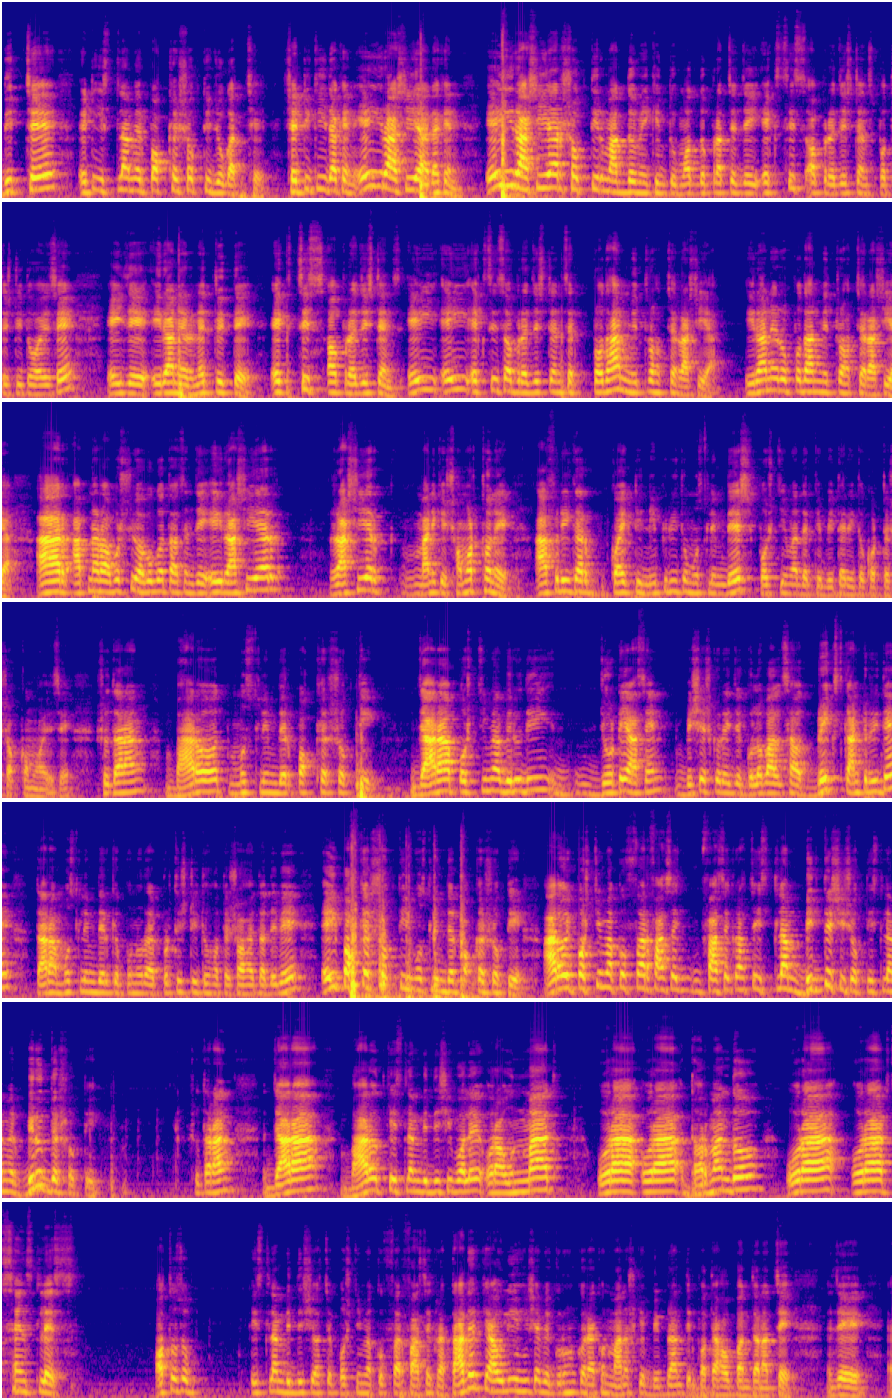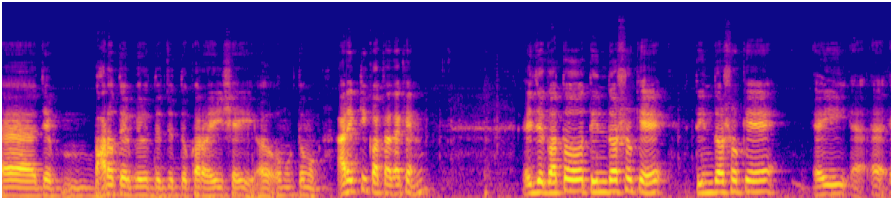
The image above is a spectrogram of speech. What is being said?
দিচ্ছে। এটি ইসলামের পক্ষে শক্তি যোগাচ্ছে। সেটি কি? দেখেন, এই রাশিয়া, দেখেন, এই রাশিয়ার শক্তির মাধ্যমে কিন্তু মধ্যপ্রাচ্যে যেই এক্সিস অফ রেজিস্ট্যান্স প্রতিষ্ঠিত হয়েছে, এই যে ইরানের নেতৃত্বে এক্সিস অফ রেজিস্ট্যান্স এই এই এক্সিস অফ রেজিস্ট্যান্সের প্রধান মিত্র হচ্ছে রাশিয়া। ইরানেরও প্রধান মিত্র হচ্ছে রাশিয়া। আর আপনারা অবশ্যই অবগত আছেন যে এই রাশিয়ার রাশিয়ার মানে কি, সমর্থনে আফ্রিকার কয়েকটি নিপীড়িত মুসলিম দেশ পশ্চিমাদেরকে বিতাড়িত করতে সক্ষম হয়েছে। সুতরাং ভারত মুসলিমদের পক্ষের শক্তি। যারা পশ্চিমা বিরোধী জোটে আসেন বিশেষ করে যে গ্লোবাল সাউথ ব্রিক্স কান্ট্রিতে, তারা মুসলিমদেরকে পুনরায় প্রতিষ্ঠিত হতে সহায়তা দেবে। এই পক্ষের শক্তি মুসলিমদের পক্ষের শক্তি। আর ওই পশ্চিমা কুফার ফাসেক, ফাসেকরা হচ্ছে ইসলাম বিদ্বেষী শক্তি, ইসলামের বিরুদ্ধের শক্তি। সুতরাং যারা ভারতকে ইসলাম বিদ্বেষী বলে, ওরা উন্মাদ। ওরা ওরা ধর্মান্ধ, ওরা ওরা সেন্সলেস অথচ ইসলাম বিদ্বেষী হচ্ছে পশ্চিমা কুফার ফাসেকরা। তাদেরকে আউলিয়া হিসেবে গ্রহণ করে এখন মানুষকে বিভ্রান্তির পথে আহ্বান জানাচ্ছে যে যে ভারতের বিরুদ্ধে যুদ্ধ করো, এই সেই অমুক তমুক আরেকটি কথা দেখেন, এই যে গত তিন দশকে তিন দশকে এই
